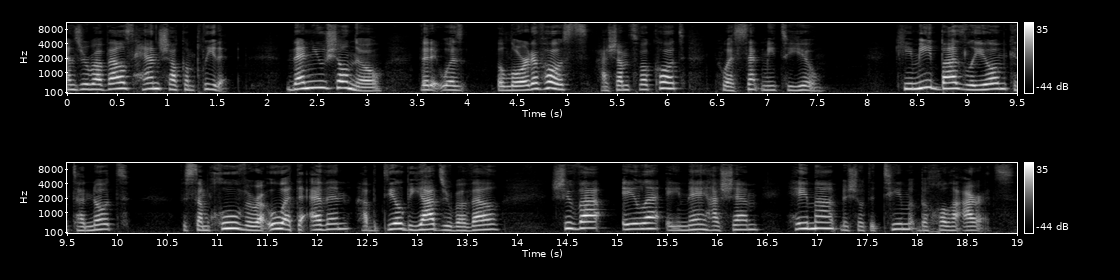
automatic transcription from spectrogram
and Zerubbabel's hand shall complete it. Then you shall know that it was the Lord of hosts, Hashem Tzvakot, who has sent me to you. Kimi baz liyom ketanot, v'samchu v'ra'u et ha'even, habdil biyad Zerubbabel, shiva ele einei Hashem, hema mishotetim b'chol ha'aretz.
